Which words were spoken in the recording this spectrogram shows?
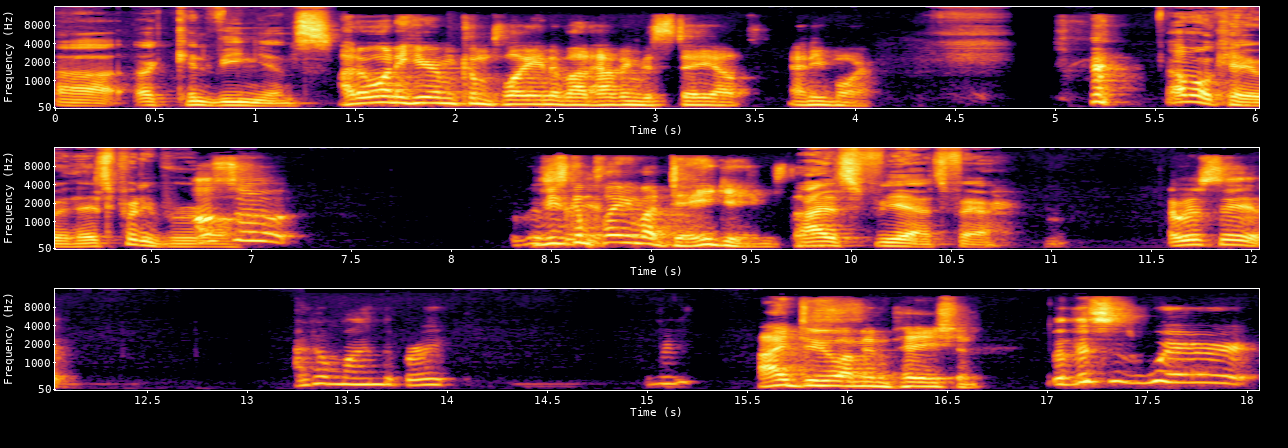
Uh, a convenience. I don't want to hear him complain about having to stay up anymore. I'm okay with it. It's pretty brutal. Also, I'm If he's gonna it. complaining about day games, though. I, it's, yeah, it's fair. I will say it. I don't mind the break. I mean, I do. I'm impatient. But this is where,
